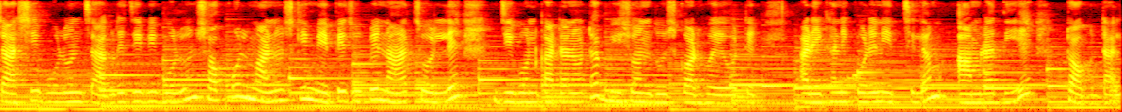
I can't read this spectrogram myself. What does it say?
চাষি বলুন, চাকরিজীবী বলুন, সকল মানুষকে মেপে চুপে না চললে জীবন কাটানোটা ভীষণ দুষ্কর হয়ে ওঠে। আর এখানে করে নিচ্ছিলাম আমরা দিয়ে টক ডাল।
